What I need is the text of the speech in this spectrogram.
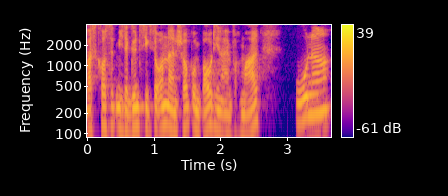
was kostet mich der günstigste Online-Shop und baut ihn einfach mal, ohne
